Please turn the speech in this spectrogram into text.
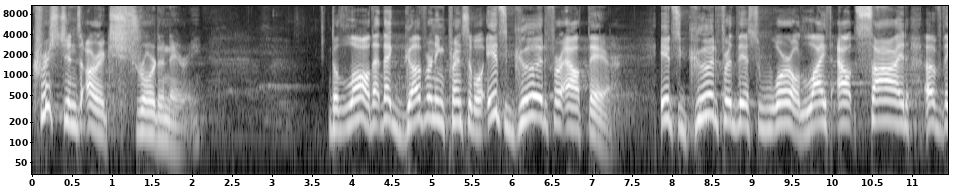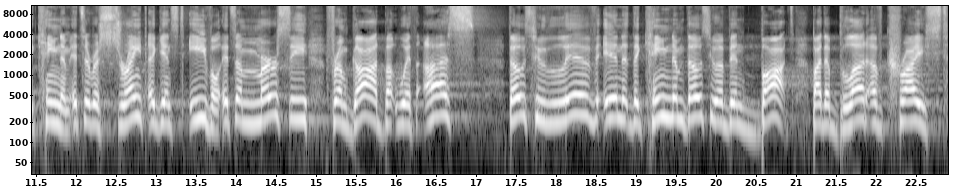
Christians are extraordinary. The law, that, that governing principle, it's good for out there. It's good for this world, life outside of the kingdom. It's a restraint against evil. It's a mercy from God. But with us, those who live in the kingdom, those who have been bought by the blood of Christ,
